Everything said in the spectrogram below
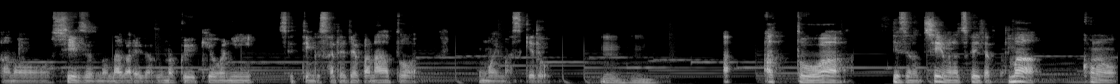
あの、シーズンの流れがうまくいくようにセッティングされればなとは思いますけど、うんうん。あとは、ですよ、チームの作り方。まあ、この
